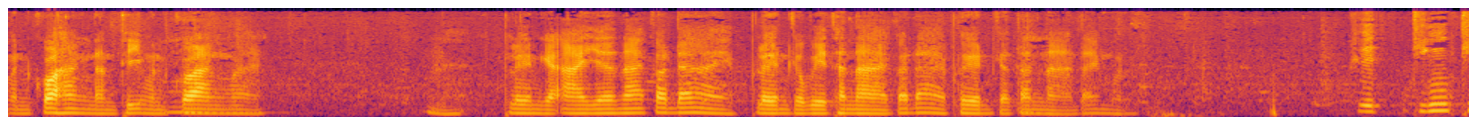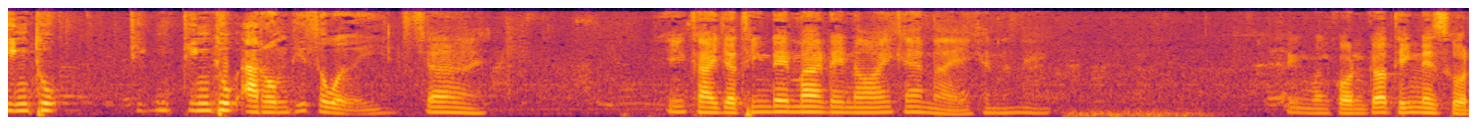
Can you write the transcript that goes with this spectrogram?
มันกว้างนันที่มันกว้างมากนะเพลินกับอายนะก็ได้ เพลินกับเวทนาก็ได้ เพลินกับตัณหาได้หมด คือทิ้งทิ้งทุกทิ้งทิ้งทุกอารมณ์ที่เสวย ใช่นี่ใครจะทิ้งได้มากได้น้อยแค่ไหนแค่นั้นเองซึ่งบางคนก็ทิ้งในส่วน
